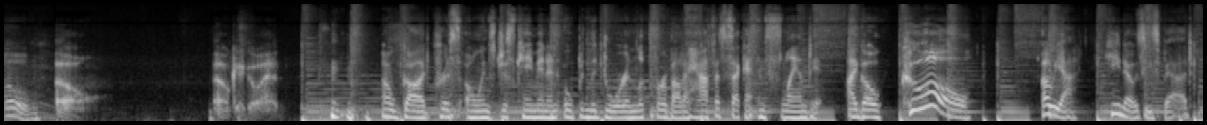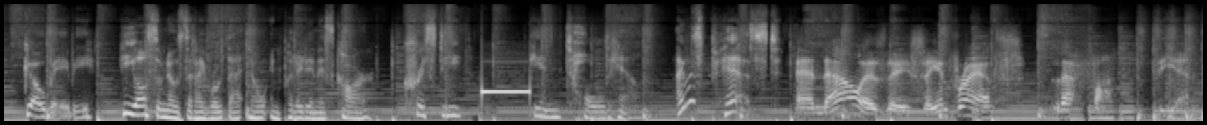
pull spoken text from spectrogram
Oh. Oh. Okay, go ahead. Oh God, Chris Owens just came in and opened the door and looked for about a half a second and slammed it. I go, cool. Oh yeah, he knows he's bad. Go, baby. He also knows that I wrote that note and put it in his car. Christy fing told him. I was pissed. And now, as they say in France, la fin, the end.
